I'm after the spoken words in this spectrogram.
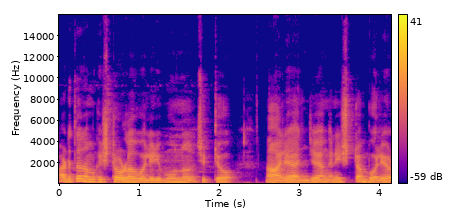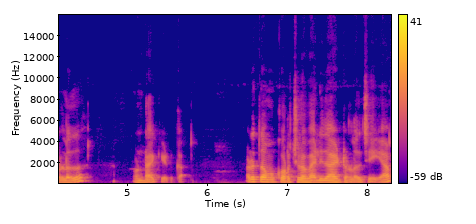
അടുത്ത നമുക്ക് ഇഷ്ടമുള്ളത് പോലെ ഒരു മൂന്ന് ചുറ്റോ നാല് അഞ്ച് അങ്ങനെ ഇഷ്ടം പോലെയുള്ളത് ഉണ്ടാക്കിയെടുക്കാം. അടുത്ത നമുക്ക് കുറച്ചുകൂടെ വലുതായിട്ടുള്ളത് ചെയ്യാം.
